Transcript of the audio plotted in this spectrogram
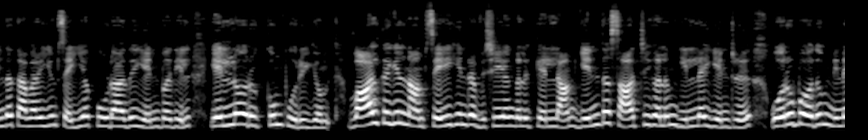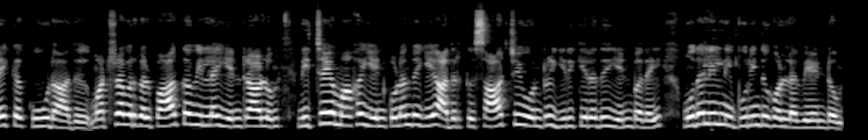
எந்த தவறையும் செய்யக்கூடாது என்பதில் எல்லோருக்கும் புரியும். வாழ்க்கையில் நாம் செய்கின்ற விஷயங்களுக்கெல்லாம் எந்த சாட்சி சாட்சிகளும் இல்லை என்று ஒருபோதும் நினைக்கக்கூடாது. மற்றவர்கள் பார்க்கவில்லை என்றாலும் நிச்சயமாக என் குழந்தையே அதற்கு சாட்சி ஒன்று இருக்கிறது என்பதை முதலில் நீ புரிந்து கொள்ள வேண்டும்.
